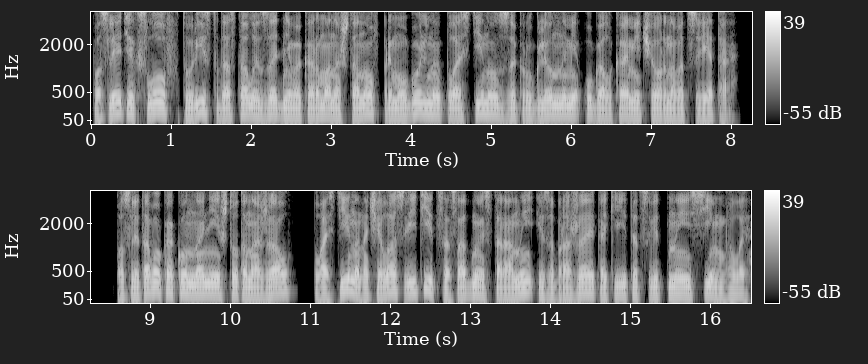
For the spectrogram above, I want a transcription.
После этих слов турист достал из заднего кармана штанов прямоугольную пластину с закругленными уголками черного цвета. После того, как он на ней что-то нажал, пластина начала светиться с одной стороны, изображая какие-то цветные символы.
